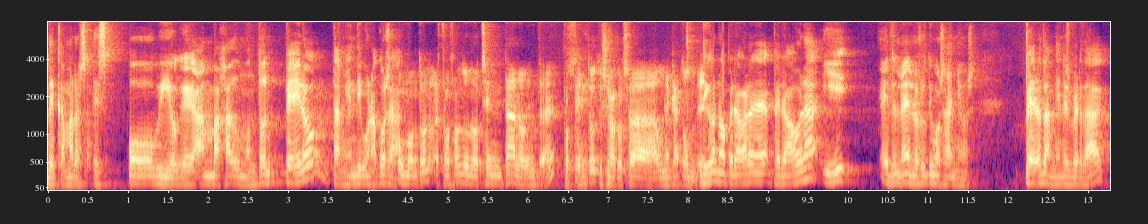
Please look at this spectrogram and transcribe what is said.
de cámaras es obvio que han bajado un montón, pero también digo una cosa. Un montón, estamos hablando de un 80-90%, ¿eh? Por ciento, que es una cosa, una hecatombe. Digo no, pero ahora, pero ahora y en, en los últimos años. Pero también es verdad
